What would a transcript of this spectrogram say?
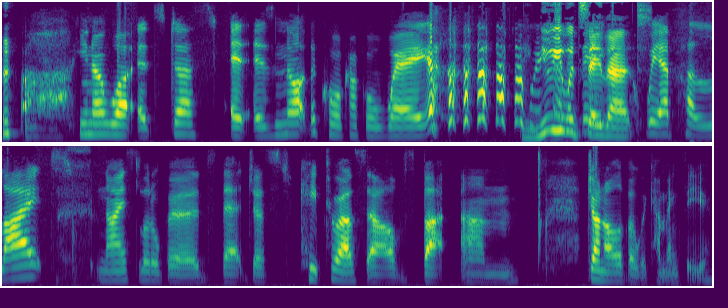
oh, you know what? It's just it is not the kōkako way. I knew you would be, say that. We are polite, nice little birds that just keep to ourselves. But um, John Oliver, we're coming for you.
